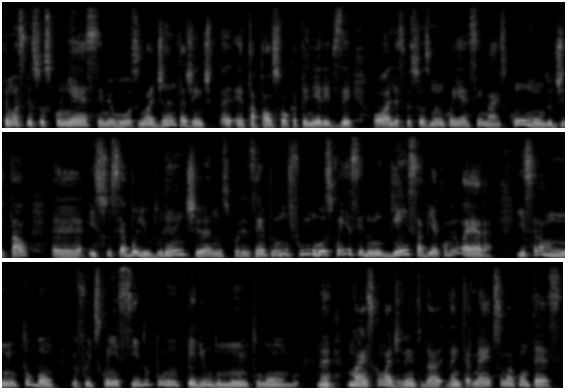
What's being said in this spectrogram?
Então as pessoas conhecem meu rosto. Não adianta a gente é, tapar o sol com a peneira e dizer, olha, as pessoas não conhecem mais. Com o mundo digital, é, isso se aboliu. Durante anos, por exemplo, eu não fui um rosto conhecido. Ninguém sabia como eu era. Isso era muito bom. Eu fui desconhecido por um período muito longo, né? Mas com o advento da, da internet isso não acontece.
